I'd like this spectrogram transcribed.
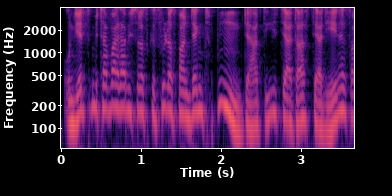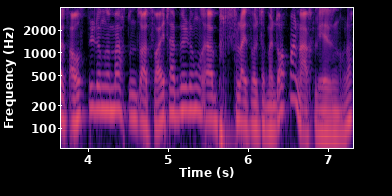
Und jetzt mittlerweile habe ich so das Gefühl, dass man denkt, hm, der hat dies, der hat das, der hat jenes als Ausbildung gemacht und als Weiterbildung. Äh, vielleicht sollte man doch mal nachlesen, oder?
